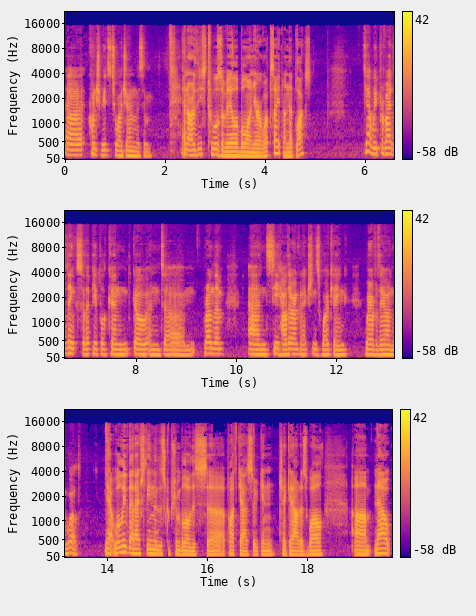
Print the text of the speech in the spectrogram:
uh, contributes to our journalism. And are these tools available on your website on NetBlocks? Yeah, we provide links so that people can go and um, run them and see how their own connection is working wherever they are in the world. Yeah, we'll leave that actually in the description below this uh, podcast so you can check it out as well. Um, now,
